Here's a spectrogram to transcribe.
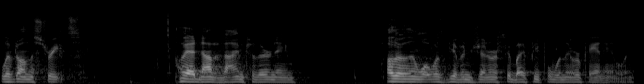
lived on the streets, who had not a dime to their name, other than what was given generously by people when they were panhandling.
